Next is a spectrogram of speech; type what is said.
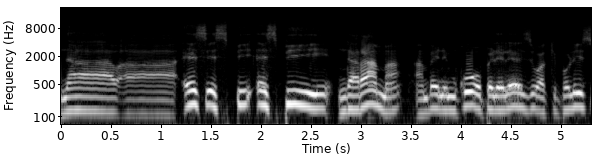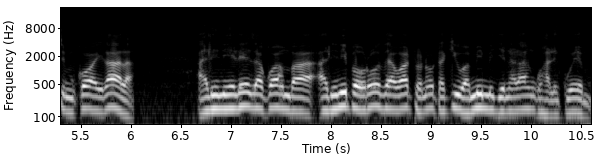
na uh, SSP, SP Ndarama ambaye ni mkuu wa upelelezi wa kipolisi mkoa wa Ilala alinieleza kwamba alinipa orodha ya watu wanaotakiwa, mimi jina langu halikuwemo.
